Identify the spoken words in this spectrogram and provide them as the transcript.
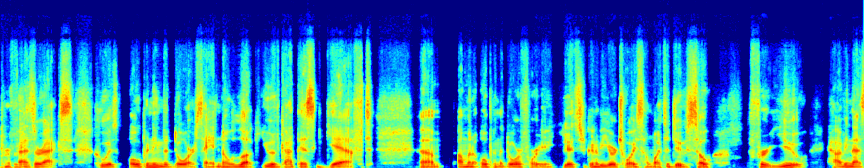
Professor X, who is opening the door saying, No, look, you have got this gift. Um, I'm going to open the door for you. It's going to be your choice on what to do. So for you, having that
